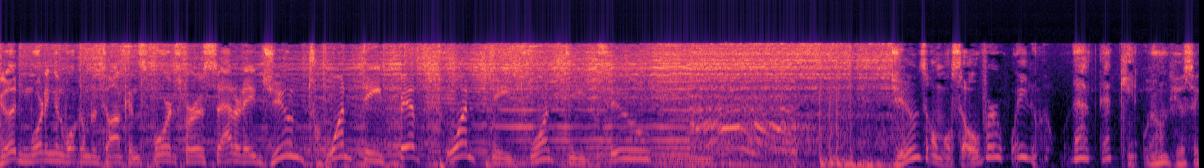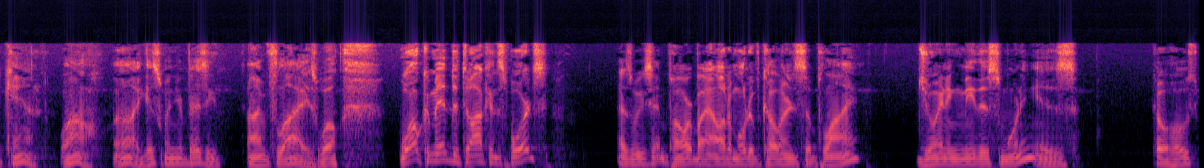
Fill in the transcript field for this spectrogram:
Good morning and welcome to Talking Sports for Saturday, June 25th, 2022. June's almost over. Wait a minute. That that can't. Well, yes, it can. Wow. Well, I guess when you're busy, time flies. Well, welcome into Talking Sports. As we said, powered by Automotive Color and Supply. Joining me this morning is co-host,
